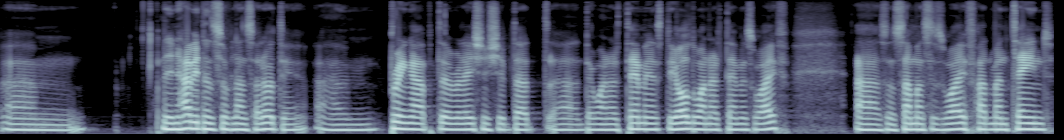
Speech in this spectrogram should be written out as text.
um, the inhabitants of Lanzarote, um, bring up the relationship that uh, the Guanarteme's, the old Guanarteme's wife, uh, so Samas's wife, had maintained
